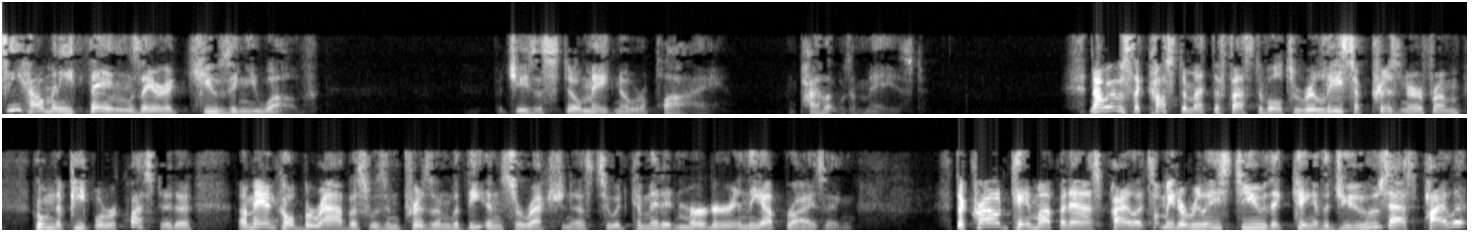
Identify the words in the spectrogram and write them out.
See how many things they are accusing you of. But Jesus still made no reply. And Pilate was amazed. Now, it was the custom at the festival to release a prisoner from whom the people requested. A, a man called Barabbas was in prison with the insurrectionists who had committed murder in the uprising. The crowd came up and asked Pilate, Want me to release to you the king of the Jews? asked Pilate,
